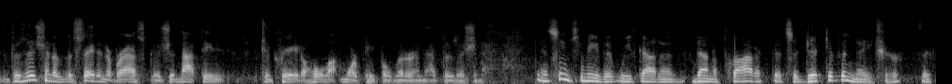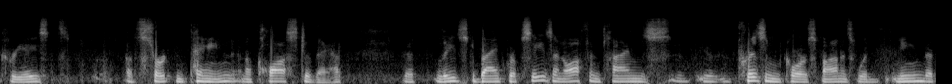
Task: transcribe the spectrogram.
the position of the state of Nebraska should not be to create a whole lot more people that are in that position. It seems to me that we've got a, then a product that's addictive in nature, that creates a certain pain and a cost to that, that leads to bankruptcies, and oftentimes uh, prison correspondence would mean that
